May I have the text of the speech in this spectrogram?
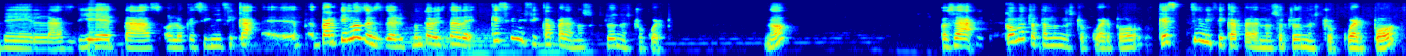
de las dietas o lo que significa? Eh, partimos desde el punto de vista de qué significa para nosotros nuestro cuerpo, ¿no? O sea, cómo tratamos nuestro cuerpo, qué significa para nosotros nuestro cuerpo.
